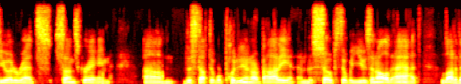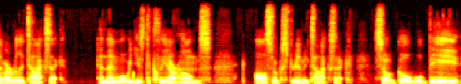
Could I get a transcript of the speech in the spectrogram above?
deodorants, sunscreen, um, the stuff that we're putting in our body and the soaps that we use and all that, a lot of them are really toxic. And then what we use to clean our homes, also extremely toxic. So goal will be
